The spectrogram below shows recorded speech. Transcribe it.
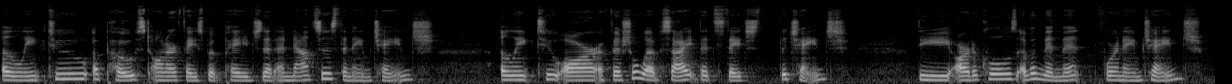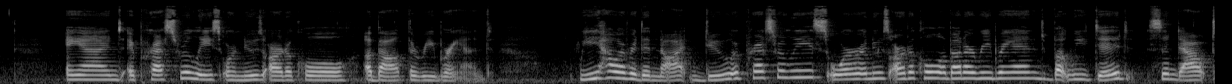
a link to a post on our Facebook page that announces the name change, a link to our official website that states the change, the articles of amendment for a name change, and a press release or news article about the rebrand. We, however, did not do a press release or a news article about our rebrand, but we did send out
